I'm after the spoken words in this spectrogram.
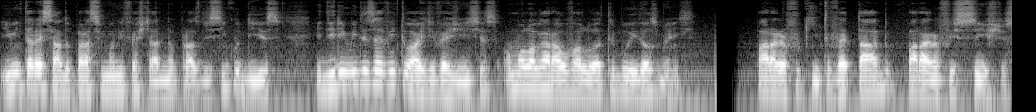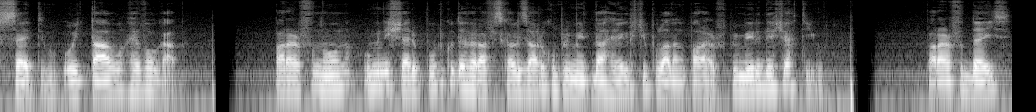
e o interessado para se manifestarem no prazo de cinco dias e, dirimidas eventuais divergências, homologará o valor atribuído aos bens. Parágrafo 5 vetado. Parágrafo 6 7 8 revogado. Parágrafo 9 O Ministério Público deverá fiscalizar o cumprimento da regra estipulada no parágrafo 1 deste artigo. Parágrafo 10.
